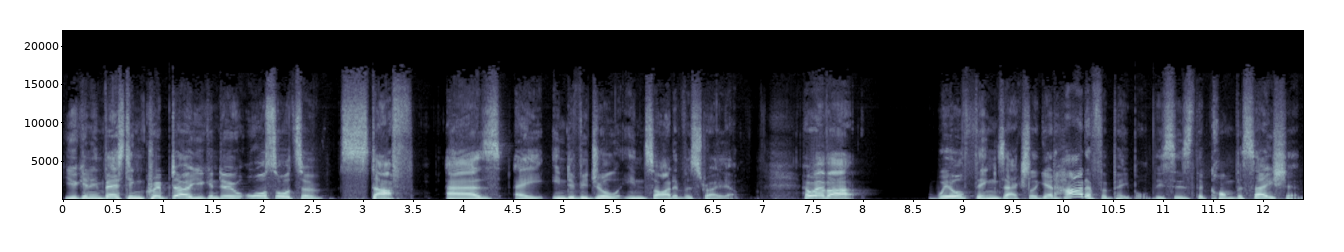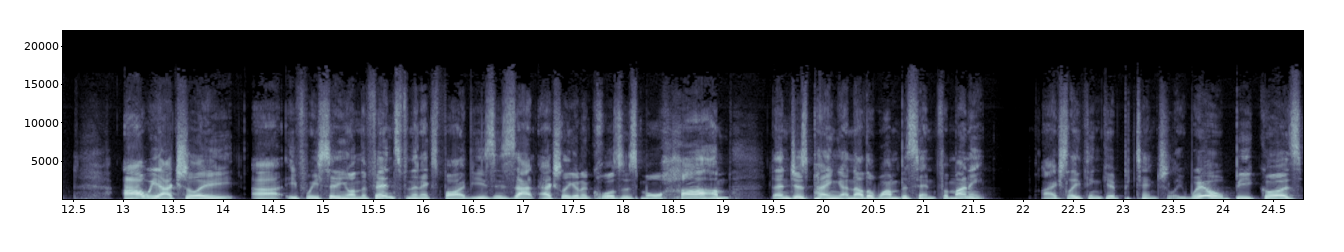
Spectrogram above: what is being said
you can invest in crypto, you can do all sorts of stuff as a individual inside of Australia. However, will things actually get harder for people? This is the conversation. Are we actually, uh, if we're sitting on the fence for the next five years, is that actually going to cause us more harm than just paying another 1% for money? I actually think it potentially will because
